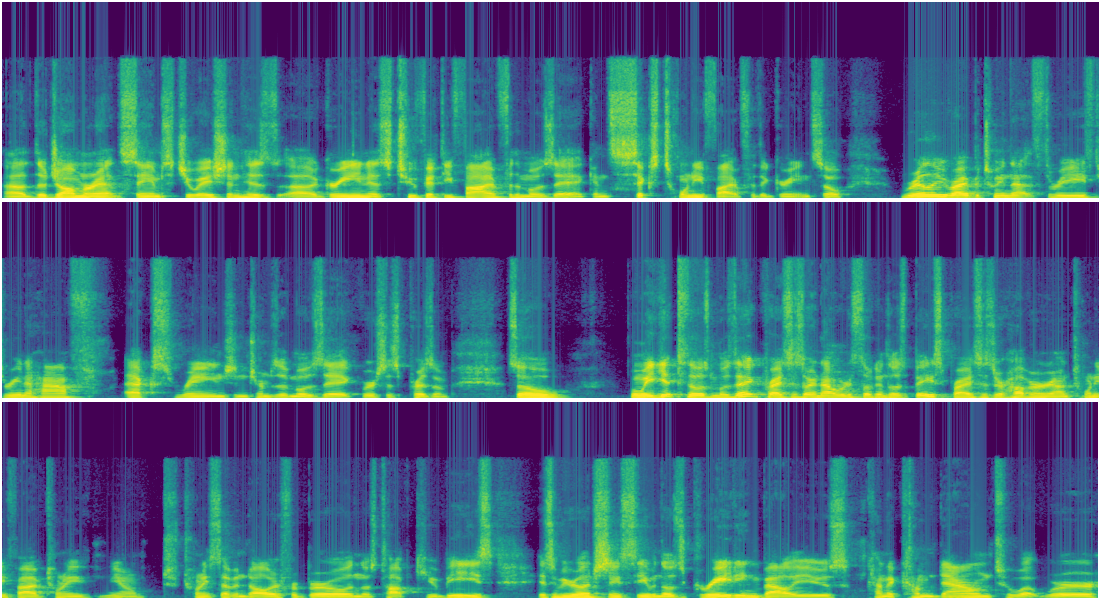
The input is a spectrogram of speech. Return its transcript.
Uh, the Ja Morant, same situation. His uh, green is 255 for the Mosaic and 625 for the green. So really right between that three, three and a half X range in terms of mosaic versus prism. So when we get to those mosaic prices right now, we're just looking at those base prices are hovering around 25, 20, you know, $27 for Burrow and those top QBs. It's gonna be really interesting to see when those grading values kind of come down to what we're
